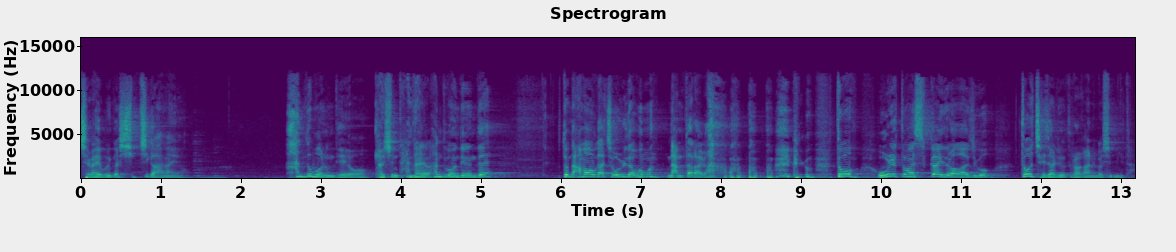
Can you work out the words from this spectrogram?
제가 해보니까 쉽지가 않아요. 한두 번은 돼요. 결심 단단히 한두 번은 되는데 또 남하고 같이 어울리다 보면 남 따라가. 그리고 또 오랫동안 습관이 들어가지고 또 제자리로 돌아가는 것입니다.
